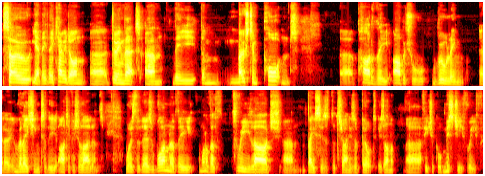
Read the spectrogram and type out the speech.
so, yeah, they, they carried on uh, doing that. Um, the, the most important uh, part of the arbitral ruling you know, in relating to the artificial islands was that there's one of the one of the three large um, bases the Chinese have built is on a uh, feature called Mischief Reef,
